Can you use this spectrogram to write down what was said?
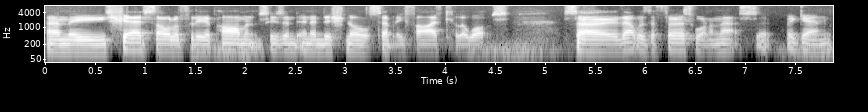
and the shared solar for the apartments is an, an additional 75 kilowatts. So that was the first one, and that's again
